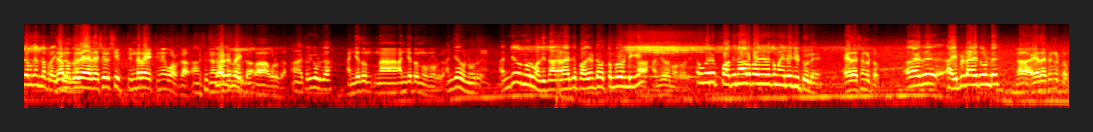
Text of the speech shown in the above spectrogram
നമുക്ക് എന്താ പ്രൈസ് നമുക്ക് ഒരു ഏകദേശം ഒരു ഷിഫ്റ്റിന്റെ റേറ്റിന് കൊടുക്കാം. ആ കൊടുക്കാം. അഞ്ച് അഞ്ച് തൊണ്ണൂറിന് കൊടുക്കാം. അഞ്ച് തൊണ്ണൂറ്. അഞ്ച് തൊണ്ണൂറ് മതി. രണ്ടായിരത്തി പതിനെട്ട് പത്തൊമ്പത് വണ്ടിക്ക് അഞ്ച് തൊണ്ണൂറ് മതി. നമുക്കൊരു പതിനാറ് പതിനേഴൊക്കെ മൈലേജ് കിട്ടൂലേ? ഏകദേശം കിട്ടും. അതായത് ഹൈബ്രിഡ് ആയതുകൊണ്ട്? ഏകദേശം കിട്ടും.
